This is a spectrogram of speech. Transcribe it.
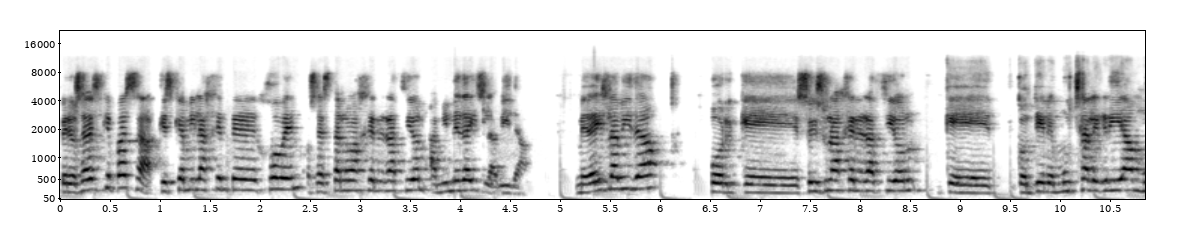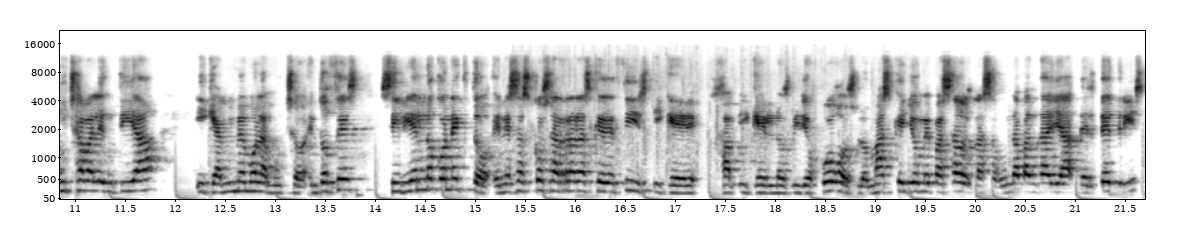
Pero ¿sabes qué pasa? Que es que a mí la gente joven, o sea, esta nueva generación, a mí me dais la vida. Me dais la vida porque sois una generación que contiene mucha alegría, mucha valentía y que a mí me mola mucho. Entonces, si bien no conecto en esas cosas raras que decís y que, y que en los videojuegos lo más que yo me he pasado es la segunda pantalla del Tetris,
